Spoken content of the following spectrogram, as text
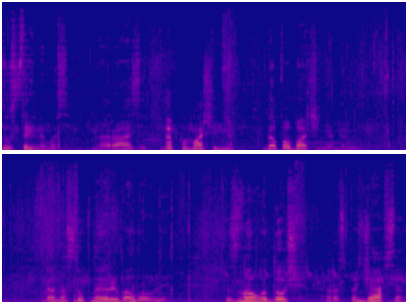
Зустрінемось наразі. До побачення. До побачення, друзі. До наступної риболовлі. Знову дощ розпочався,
